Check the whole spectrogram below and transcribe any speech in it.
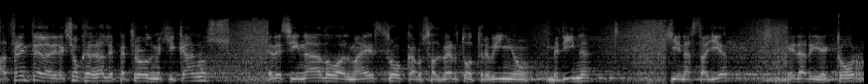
Al frente de la Dirección General de Petróleos Mexicanos he designado al maestro Carlos Alberto Treviño Medina, quien hasta ayer era director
